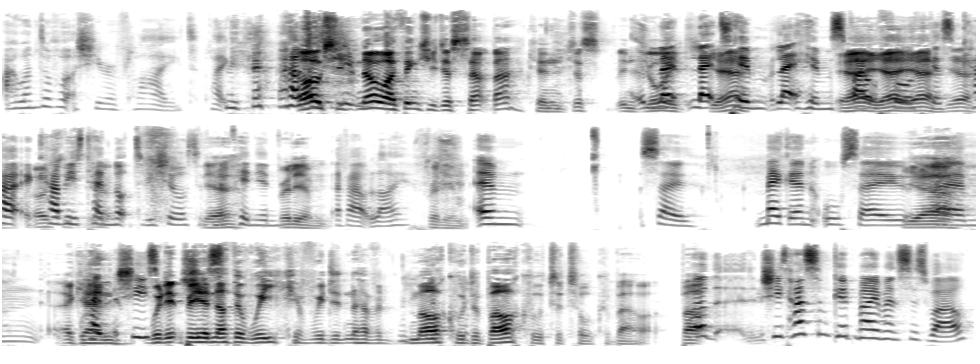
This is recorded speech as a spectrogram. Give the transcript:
I wonder what she replied. Like, Oh, she no, I think she just sat back and just enjoyed. let, let yeah. him let him spout yeah, forth yeah, because yeah. ca- Oh, cabbies tend not to be short of an opinion brilliant. about life. Brilliant. Um, so Megan also Yeah. um, Again, had- would it be another week if we didn't have a Markle debacle to talk about? But th- she's had some good moments as well.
